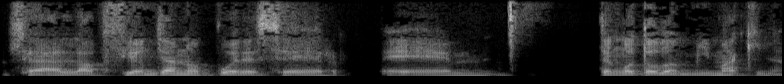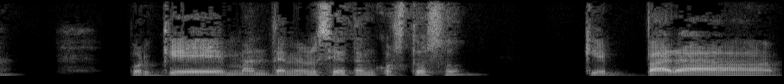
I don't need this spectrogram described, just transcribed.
O sea, la opción ya no puede ser em, tengo todo en mi máquina, porque mantenerlo sea tan costoso que para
